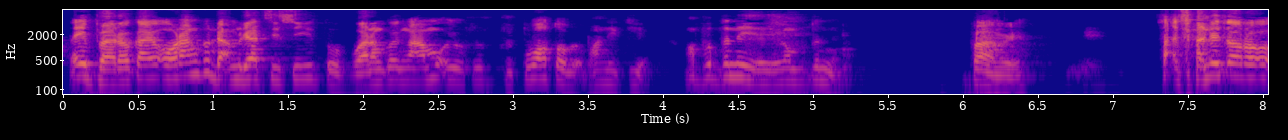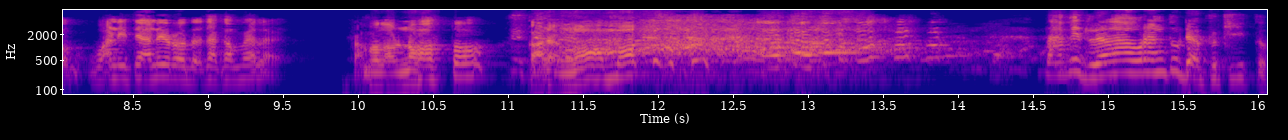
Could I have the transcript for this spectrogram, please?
Tapi baru kayak orang tuh tidak melihat sisi itu. Barang kue ngamuk, itu tua tuh panitia. Ngapunten ya, ngapunten. Paham ya? Sakjane cara ini rada cakap melek. Lo noto, kadang ngomong. Tapi adalah orang itu tidak begitu.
